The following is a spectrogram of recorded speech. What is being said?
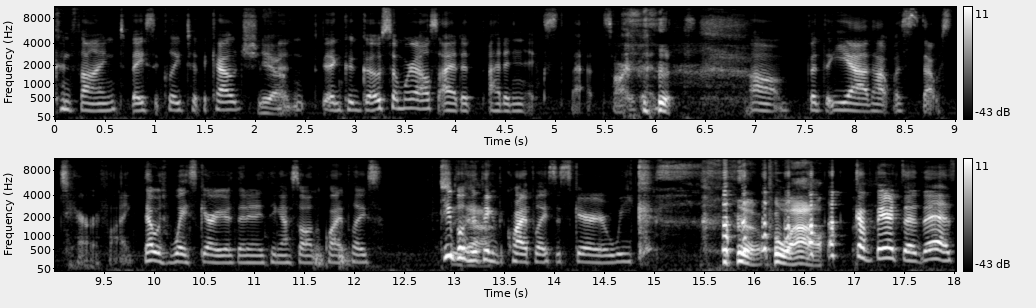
confined basically to the couch Yeah. and, and could go somewhere else, I had to I had to nix that. Sorry, Ben. um, but the, yeah, that was that was terrifying. That was way scarier than anything I saw in the Quiet Place. People Yeah. who think the Quiet Place is scary are weak wow. compared to this.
